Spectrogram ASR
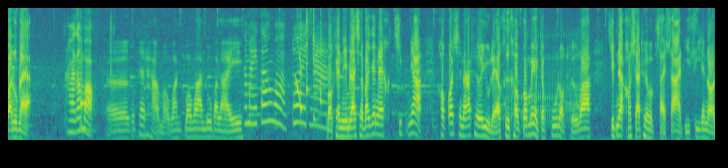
วาดรูปอะไรอะทำไมต้องบอกเออ ก็แค่ถามมาว่าว่าวาดรูปอะไร ทำไมต้องบอกด้วยไงบอกแค่นี้ไม่ได้ใช่ไหมยังไงคลิปเนี่ยเขาก็ชนะเธออยู่แล้ว คือเขาก็ไม่อยากจะพูดหรอกเธอว่าคลิปเนี่ยเขาชนะเธอแบบสายสะอาดอีซี่แน่นอน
